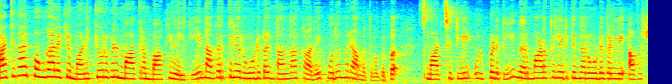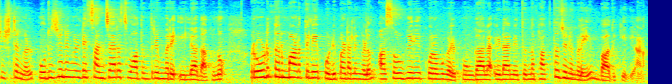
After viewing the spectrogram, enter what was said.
ആറ്റുകാൽ പൊങ്കാലയ്ക്ക് മണിക്കൂറുകൾ മാത്രം ബാക്കി നിൽക്കെ നഗരത്തിലെ റോഡുകൾ നന്നാക്കാതെ പൊതുമരാമത്ത് വകുപ്പ്. സ്മാർട്ട് സിറ്റിയിൽ ഉൾപ്പെടുത്തി നിർമ്മാണത്തിലിരിക്കുന്ന റോഡുകളിലെ അവശിഷ്ടങ്ങൾ പൊതുജനങ്ങളുടെ സഞ്ചാര സ്വാതന്ത്ര്യം വരെ ഇല്ലാതാക്കുന്നു. റോഡ് നിർമ്മാണത്തിലെ പൊടിപടലങ്ങളും അസൗകര്യക്കുറവുകൾ പൊങ്കാല ഇടാനെത്തുന്ന ഭക്തജനങ്ങളെയും ബാധിക്കുകയാണ്.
